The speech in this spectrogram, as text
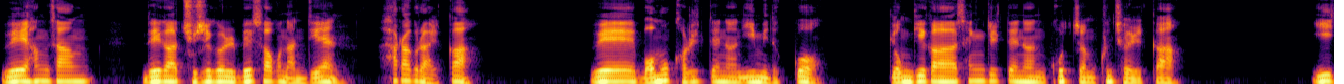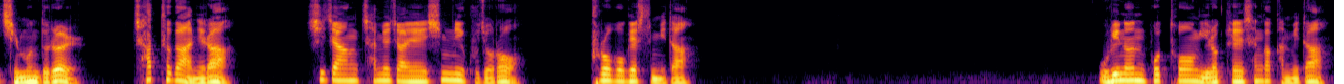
왜 항상 내가 주식을 매수하고 난 뒤엔 하락을 할까? 왜 머뭇거릴 때는 이미 늦고 용기가 생길 때는 고점 근처일까? 이 질문들을 차트가 아니라 시장 참여자의 심리 구조로 풀어보겠습니다. 우리는 보통 이렇게 생각합니다.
